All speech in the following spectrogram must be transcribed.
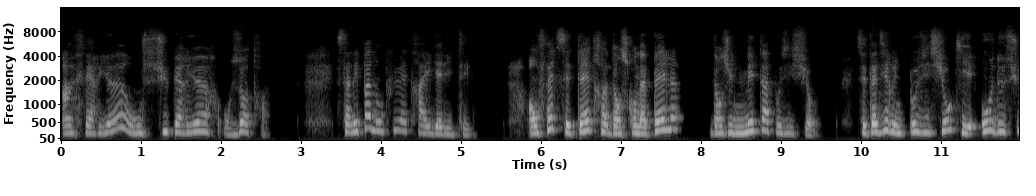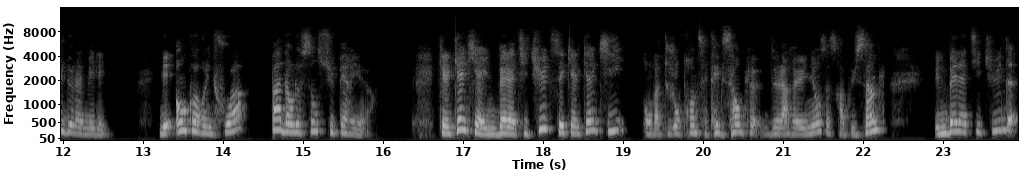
inférieur ou supérieur aux autres ça n'est pas non plus être à égalité. En fait, c'est être dans ce qu'on appelle dans une métaposition, c'est-à-dire une position qui est au-dessus de la mêlée. Mais encore une fois, pas dans le sens supérieur. Quelqu'un qui a une belle attitude, c'est quelqu'un qui, on va toujours prendre cet exemple de la réunion, ça sera plus simple, une belle attitude,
